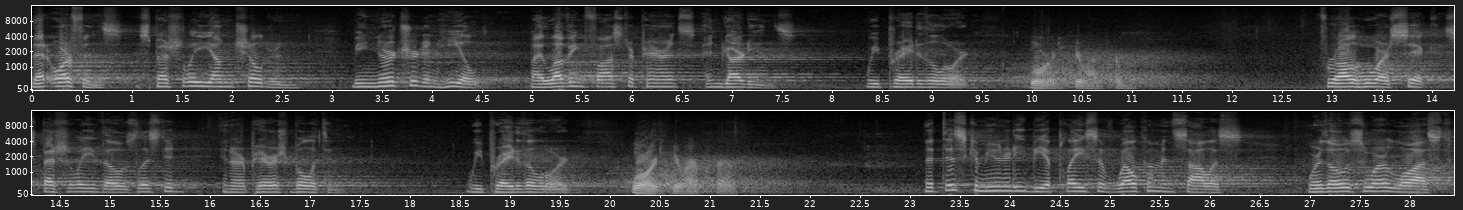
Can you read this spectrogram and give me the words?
That orphans, especially young children, be nurtured and healed by loving foster parents and guardians. We pray to the Lord. Lord, hear our prayer. For all who are sick, especially those listed in our parish bulletin, we pray to the Lord. Lord, hear our prayer. That this community be a place of welcome and solace where those who are lost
